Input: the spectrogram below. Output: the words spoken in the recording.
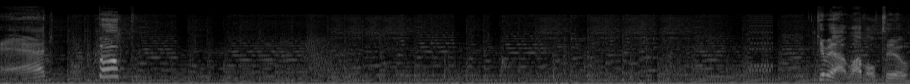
And boop! Give me that level too.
